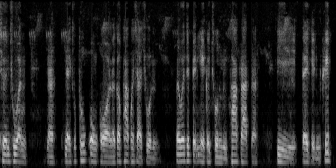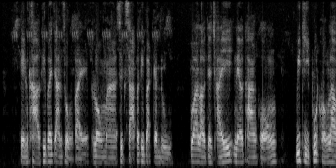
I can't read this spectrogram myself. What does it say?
เชิญชวนนะในทุกๆ องค์กรแล้วก็ภาคประชาชน ไม่ว่าจะเป็นเอกชนหรือภาครัฐนะที่ได้เห็นคลิป เห็นข่าวที่พระอาจารย์ส่งไป ลองมาศึกษาปฏิบัติกันดู ว่าเราจะใช้แนวทางของวิถีพุทธของเรา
